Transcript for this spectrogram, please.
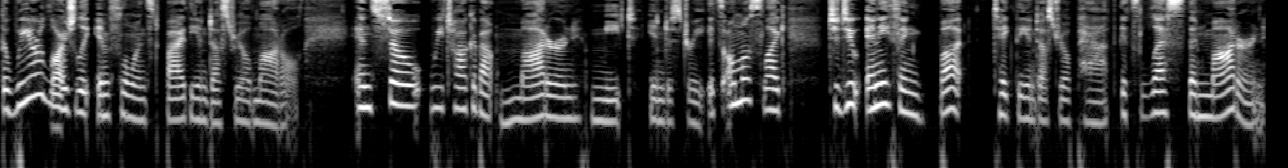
that we are largely influenced by the industrial model. And so we talk about modern meat industry. It's almost like to do anything but take the industrial path. It's less than modern.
